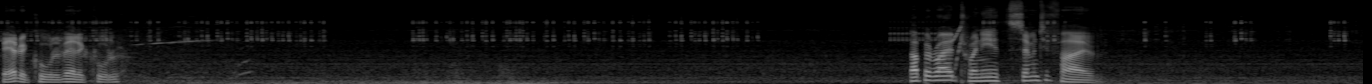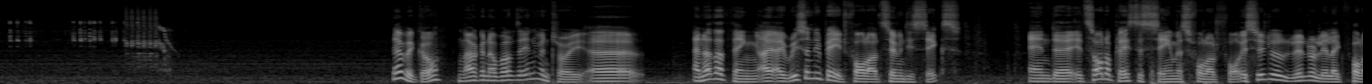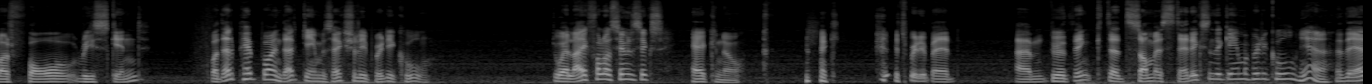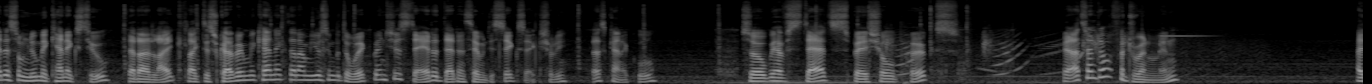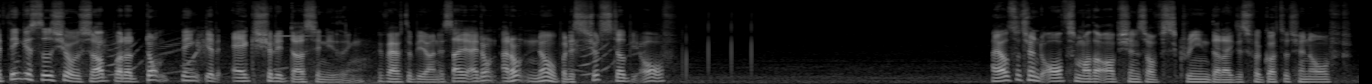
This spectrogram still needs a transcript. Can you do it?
Very cool, very cool. Copyright 2075. There we go. Now I can open up the inventory. Uh, another thing, I, I recently played Fallout 76. And uh, it sort of plays the same as Fallout 4. It's literally, literally like Fallout 4 reskinned. But that Pip-Boy in that game is actually pretty cool. Do I like Fallout 76? Heck no. like, it's pretty bad. Um, do you think that some aesthetics in the game are pretty cool? Yeah, they added some new mechanics too that I like, like the scrapping mechanic that I'm using with the workbenches. They added that in 76 actually. That's kind of cool. So we have stats, special, perks. Yeah, I turned off adrenaline. I think it still shows up, but I don't think it actually does anything. If I have to be honest, I, I don't I don't know, but it should still be off. I also turned off some other options off screen that I just forgot to turn off.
